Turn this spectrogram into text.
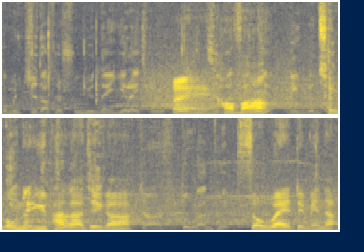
我们知道他属于哪一类球员。哎，好防，成功的预判了这个这儿是杜兰特，守卫对面的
